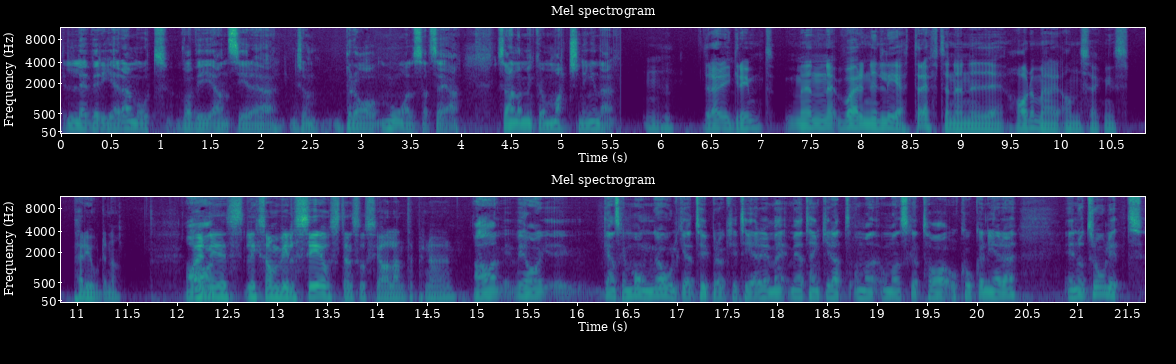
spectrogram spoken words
leverera mot vad vi anser är liksom bra mål så att säga. Så det handlar mycket om matchningen där. Mm. Det där är grymt. Men vad är det ni letar efter när ni har de här ansökningsperioderna? Ja. Vad är det ni liksom vill se hos den sociala entreprenören? Ja, vi har ganska många olika typer av kriterier men jag tänker att om man, om man ska ta och koka ner det en otroligt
